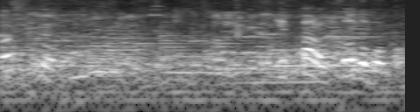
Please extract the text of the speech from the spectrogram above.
맛있어. 이빨 없어도 먹어.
